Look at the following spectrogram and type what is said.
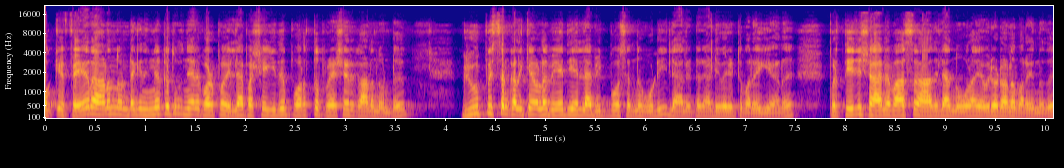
ഓക്കെ ഫെയർ ആണെന്നുണ്ടെങ്കിൽ നിങ്ങൾക്ക് തോന്നിയാൽ കുഴപ്പമില്ല. പക്ഷേ ഇത് പുറത്ത് പ്രേക്ഷകർ കാണുന്നുണ്ട്. ഗ്രൂപ്പിസം കളിക്കാനുള്ള വേദിയല്ല ബിഗ് ബോസ് എന്നും കൂടി ലാലേട്ടൻ അടിവരിയിട്ട് പറയുകയാണ്. പ്രത്യേകിച്ച് ഷാനവാസ് ആദില നൂറ ഇവരോടാണ് പറയുന്നത്?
